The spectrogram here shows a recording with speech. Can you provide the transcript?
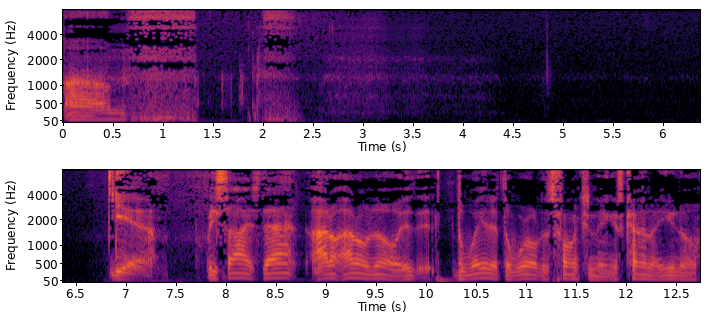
Um, yeah. Besides that, I don't. I don't know. It, it, the way that the world is functioning is kind of, you know.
